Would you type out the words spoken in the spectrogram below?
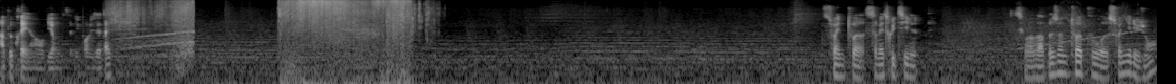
à peu près, hein, environ, ça dépend des attaques. Soigne-toi, ça va être utile. Parce qu'on va avoir besoin de toi pour euh, soigner les gens.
